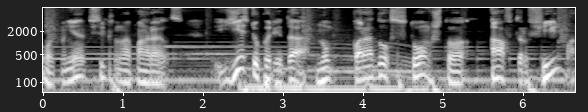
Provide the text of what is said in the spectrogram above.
Вот, мне действительно понравилось. Есть упыри, да, но парадокс в том, что автор фильма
